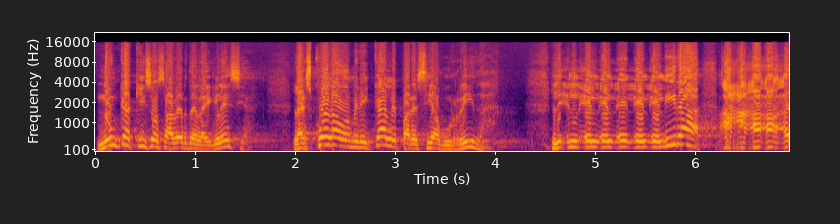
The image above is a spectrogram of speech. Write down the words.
nunca quiso saber de la iglesia. La escuela dominical le parecía aburrida. El, ir a,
